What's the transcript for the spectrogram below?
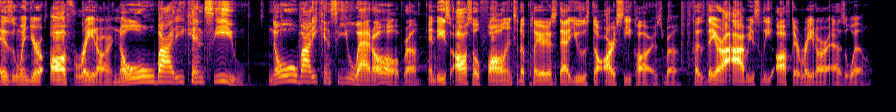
is when you're off radar. Nobody can see you Nobody can see you at all, bro. And these also fall into the players that use the RC cars, bro. Because they are obviously off their radar as well.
